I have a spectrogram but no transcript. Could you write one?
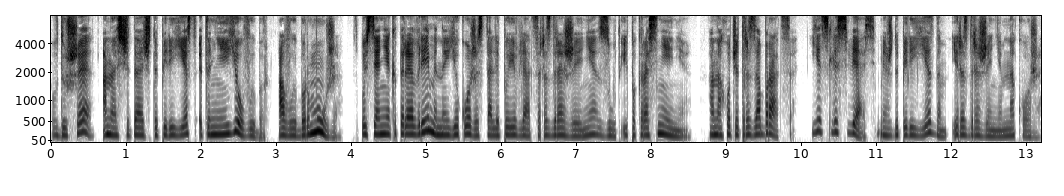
В душе она считает, что переезд — это не ее выбор, а выбор мужа. Спустя некоторое время на ее коже стали появляться раздражение, зуд и покраснение. Она хочет разобраться, есть ли связь между переездом и раздражением на коже.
